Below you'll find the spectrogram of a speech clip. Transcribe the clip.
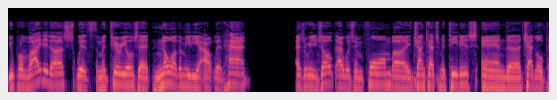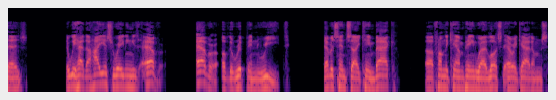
you provided us with the materials that no other media outlet had. As a result, I was informed by John Catsimatidis and uh, Chad Lopez that we had the highest ratings ever, ever of the Rip and Read. Ever since I came back uh, from the campaign where I lost Eric Adams,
